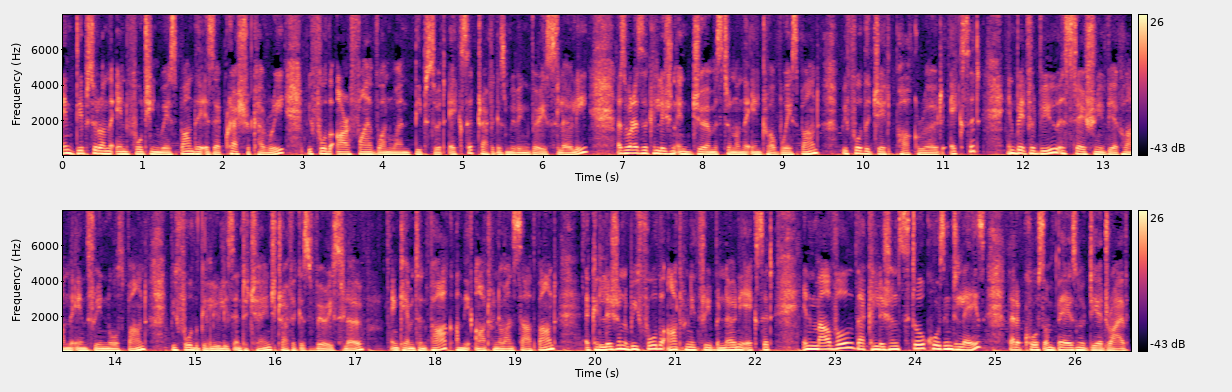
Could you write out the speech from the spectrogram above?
In Dipswood on the N14 westbound, there is a crash recovery before the R511 Dipswood exit. Traffic is moving very slowly, as well as a collision in Germiston on the N12 westbound before the Jet Park Road exit. In Bedford View, a stationary vehicle on the N3 northbound before the Galulis interchange. Traffic is very slow. In Kempton Park on the R21 southbound, a collision before the R23 Benoni exit. In Melville, that collision still causing delays. That, of course, on Baysnor Deer Drive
